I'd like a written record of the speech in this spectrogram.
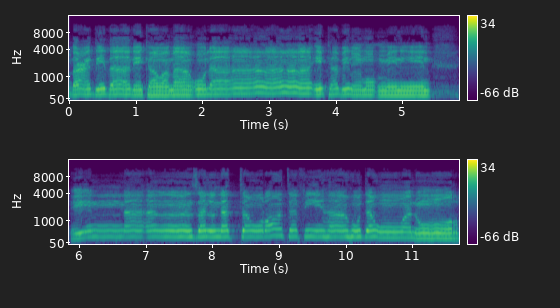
بعد ذلك وما أولئك بالمؤمنين إنا أنزلنا التوراة فيها هدى ونور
